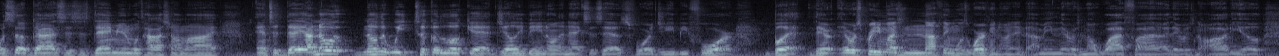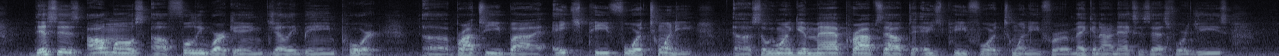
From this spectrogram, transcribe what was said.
What's up, guys? This is Damien with Hosh Online, and today I know know that we took a look at Jelly Bean on the Nexus S4G before, but there there was pretty much nothing was working on it. I mean, there was no Wi-Fi, there was no audio. This is almost a fully working Jelly Bean port, uh, brought to you by HP 420. Uh, so we want to give mad props out to HP 420 for making our Nexus S4Gs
